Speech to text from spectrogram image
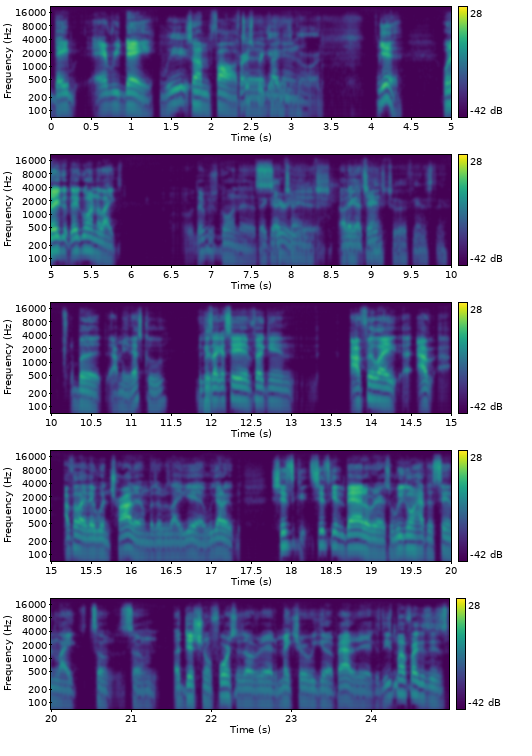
day every day We something fall first to brigade fucking, is gone. Yeah. Well, they they going to like they was going to They Syria. got changed. Oh, they, got changed. to Afghanistan. But I mean, that's cool because, But- like I said, fucking, I feel like I I feel like they wouldn't try them, but it was like, yeah, we gotta shit's shit's getting bad over there, so we gonna have to send like some some additional forces over there to make sure we get up out of there because these motherfuckers is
